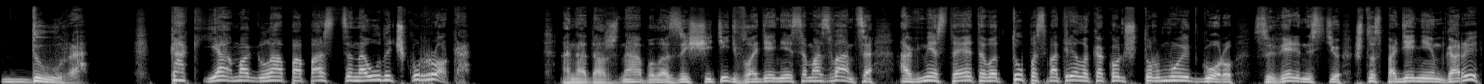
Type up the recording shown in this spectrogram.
«Дура! Как я могла попасться на удочку Рока?» Она должна была защитить владение самозванца, а вместо этого тупо смотрела, как он штурмует гору, с уверенностью, что с падением горы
